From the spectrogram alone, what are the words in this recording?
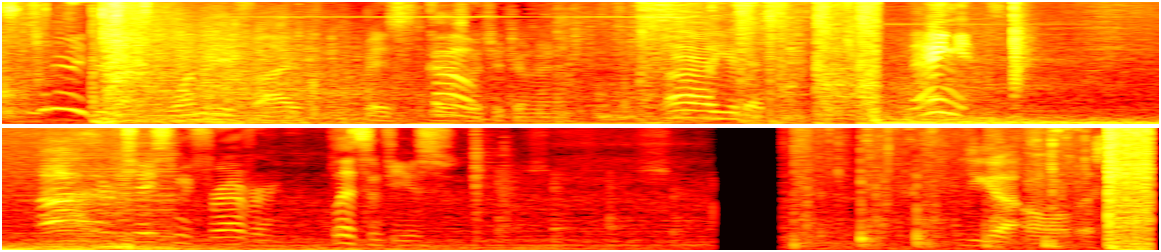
It's literally just 1v5, basically, Go. is what you're doing right now. Oh, you're dead. Dang it! Ah, they're chasing me forever. Blitz infuse. You got all of us.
